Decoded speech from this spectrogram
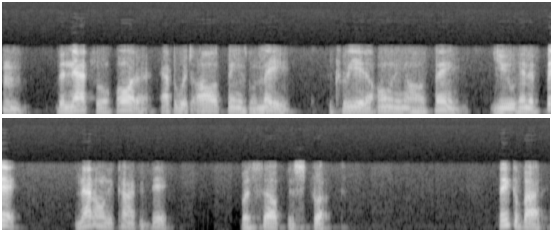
hmm, the natural order after which all things were made, the Creator owning all things. You, in effect, not only contradict, but self destruct. Think about it.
